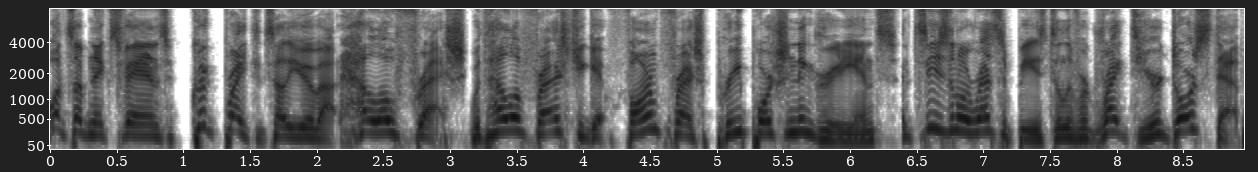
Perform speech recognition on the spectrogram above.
What's up, Knicks fans? Quick break to tell you about HelloFresh. With HelloFresh, you get farm fresh, pre portioned ingredients and seasonal recipes delivered right to your doorstep.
